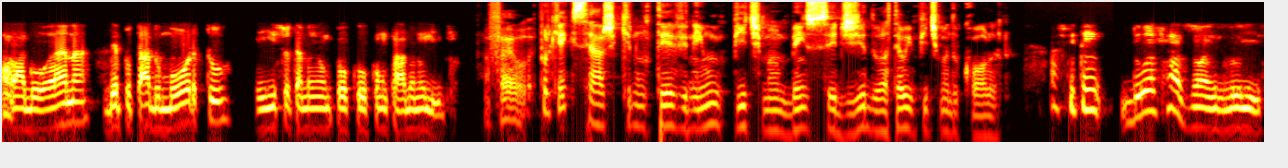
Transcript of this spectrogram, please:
Alagoana, deputado morto, e isso também é um pouco contado no livro. Rafael, por que, que você acha que não teve nenhum impeachment bem sucedido até o impeachment do Collor? Acho que tem duas razões, Luiz.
